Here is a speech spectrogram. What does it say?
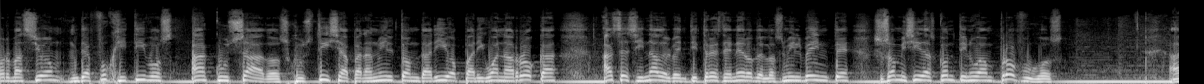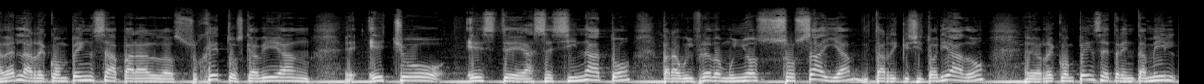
información de fugitivos acusados. Justicia para Milton Darío Pariguana Roca, asesinado el 23 de enero del 2020. Sus homicidas continúan prófugos a ver la recompensa para los sujetos que habían eh, hecho este asesinato para Wilfredo Muñoz Sosaya, está requisitoriado, eh, recompensa de 30 mil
